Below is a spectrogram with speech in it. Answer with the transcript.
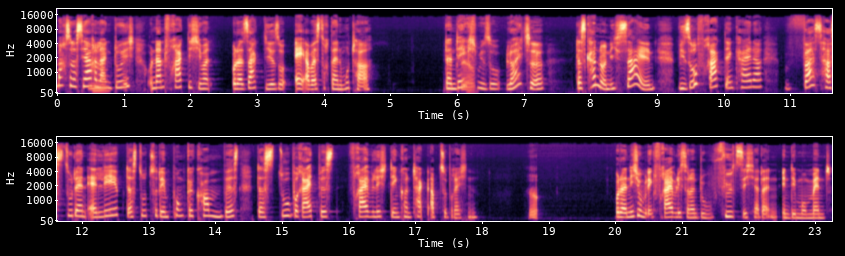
machst du das jahrelang mhm. durch und dann fragt dich jemand oder sagt dir so, ey, aber ist doch deine Mutter. Dann denke ja. ich mir so, Leute, das kann doch nicht sein. Wieso fragt denn keiner, was hast du denn erlebt, dass du zu dem Punkt gekommen bist, dass du bereit bist, freiwillig den Kontakt abzubrechen? Ja. Oder nicht unbedingt freiwillig, sondern du fühlst dich ja dann in dem Moment.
